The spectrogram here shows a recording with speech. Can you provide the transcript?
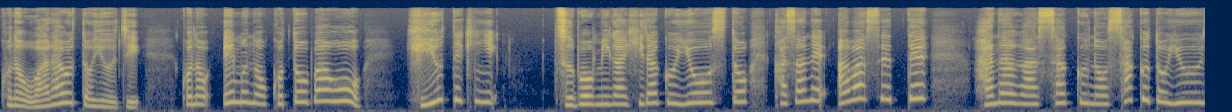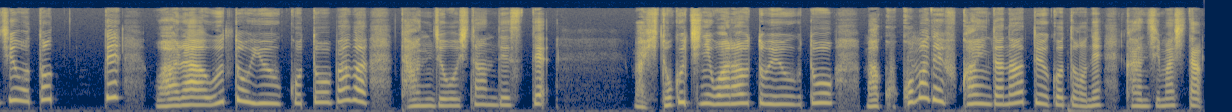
この笑うという字。この M の言葉を比喩的につぼみが開く様子と重ね合わせて花が咲くの咲くという字を取って笑うという言葉が誕生したんですって。まあ、一口に笑うというと、まあ、ここまで深いんだなということをね感じました。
